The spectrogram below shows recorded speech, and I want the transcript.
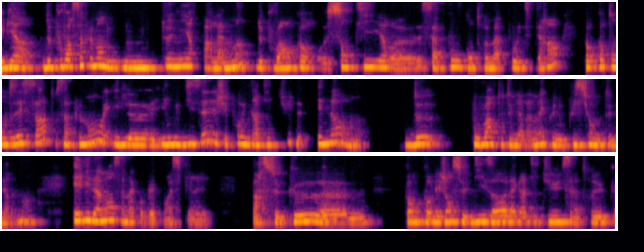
eh bien, de pouvoir simplement nous, tenir par la main, de pouvoir encore sentir euh, sa peau contre ma peau, etc. Quand, on faisait ça, tout simplement, il, euh, me disait, j'éprouve une gratitude énorme de pouvoir te tenir la main et que nous puissions nous tenir la main. Évidemment, ça m'a complètement inspirée parce que euh, quand, quand, les gens se disent, oh, la gratitude, c'est un truc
